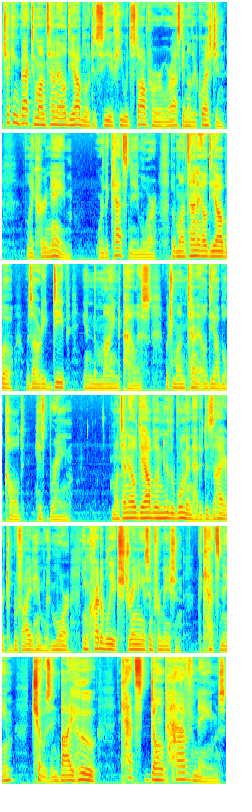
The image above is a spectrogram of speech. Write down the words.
checking back to Montana El Diablo to see if he would stop her or ask another question, like her name, or the cat's name, or. But Montana El Diablo was already deep in the mind palace, which Montana El Diablo called his brain. Montana El Diablo knew the woman had a desire to provide him with more incredibly extraneous information. The cat's name? Chosen by who? Cats don't have names,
